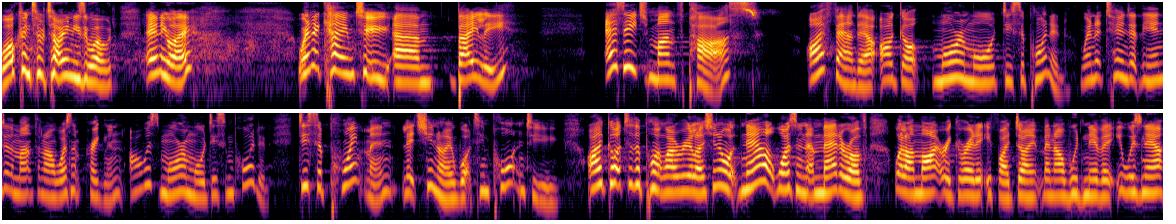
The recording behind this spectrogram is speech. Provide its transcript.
Welcome to Tony's world. Anyway, when it came to um, Bailey, as each month passed, I found out I got more and more disappointed. When it turned at the end of the month and I wasn't pregnant, I was more and more disappointed. Disappointment lets you know what's important to you. I got to the point where I realized, you know what, now it wasn't a matter of, well, I might regret it if I don't, and I would never. It was now,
